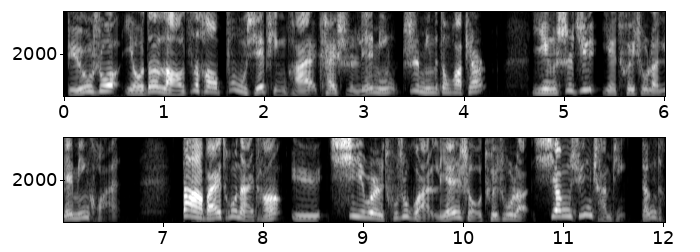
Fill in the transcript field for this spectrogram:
比如说，有的老字号布鞋品牌开始联名知名的动画片儿，影视剧也推出了联名款。大白兔奶糖与气味图书馆联手推出了香薰产品等等。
